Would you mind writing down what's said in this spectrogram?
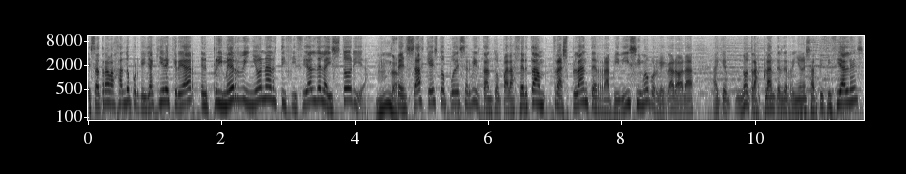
está trabajando porque ya quiere crear el primer riñón artificial de la historia. Pensad que esto puede servir tanto para hacer tan trasplantes rapidísimo, porque claro, ahora hay que no trasplantes de riñones artificiales,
